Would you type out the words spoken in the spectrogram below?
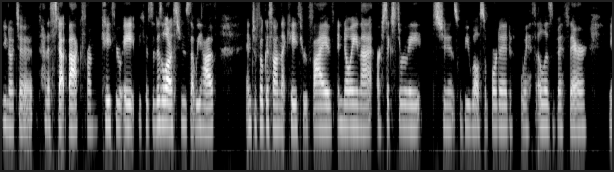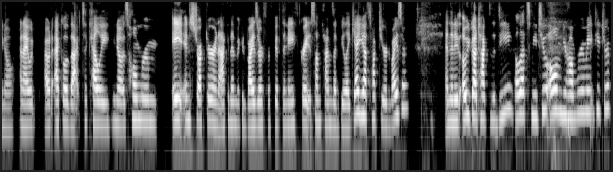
you know to kind of step back from K through eight because it is a lot of students that we have, and to focus on that K through five and knowing that our six through eight students will be well supported with Elizabeth there you know and i would i would echo that to kelly you know as homeroom eight instructor and academic advisor for fifth and eighth grade, sometimes I'd be like, yeah, you have to talk to your advisor. And then, oh, you got to talk to the dean. Oh, that's me too. Oh, I'm your home roommate teacher.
